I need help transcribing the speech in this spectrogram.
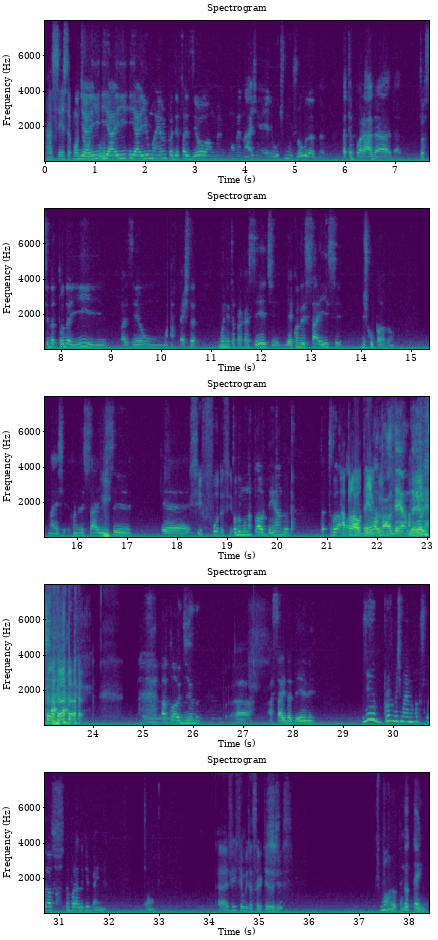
A sexta E contra aí, o. e, aí, e aí o Miami poder fazer uma, uma homenagem a ele, o último jogo da, da, da temporada, a, da torcida toda aí, e fazer um- uma festa bonita pra cacete. E aí quando ele saísse. Desculpa, Palavrão. Mas quando ele saísse, é, Se foda esse. todo mundo aplaudendo. Aplaudendo? Aplaudendo. aplaudindo a, a saída dele. E aí, provavelmente Miami vai pros playoffs temporada que vem, né? Então, a gente tem muita certeza disso? bom, eu tenho. Eu tenho.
